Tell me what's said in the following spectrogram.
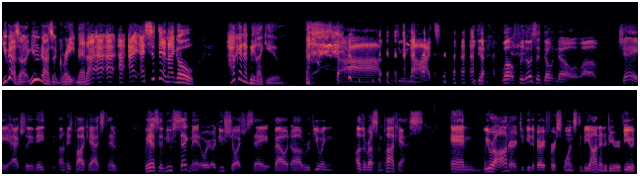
you guys are, you guys are great, man. I I I, I, I sit there and I go, how can I be like you? Stop. you do not. You do not. Well, for those that don't know, uh, Jay actually they on his podcast have we have a new segment or a new show, I should say, about uh, reviewing other wrestling podcasts. And we were honored to be the very first ones to be on and to be reviewed.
